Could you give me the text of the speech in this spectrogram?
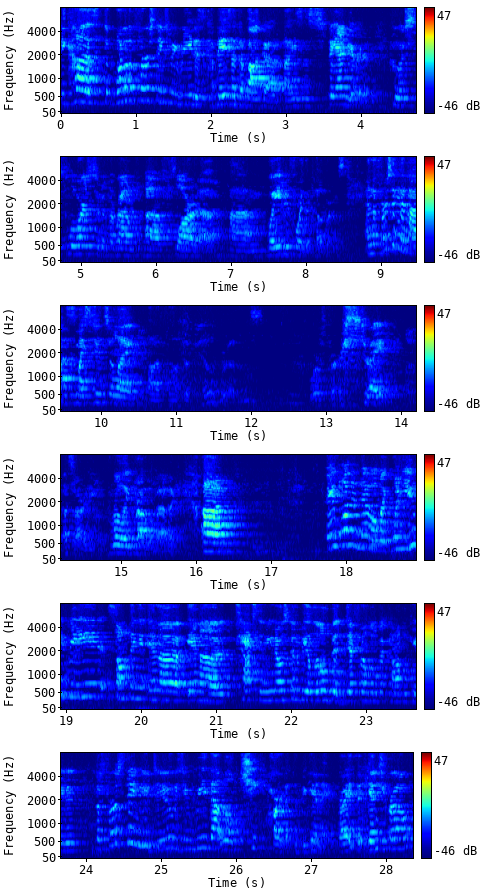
Because the, one of the first things we read is Cabeza de Vaca. Uh, he's a Spaniard who explores sort of around uh, Florida, um, way before the Pilgrims. And the first thing that happens is my students are like, I thought the Pilgrims were first, right? That's already really problematic. Um, they want to know, like when you read something in a in a text and you know it's going to be a little bit different, a little bit complicated, the first thing you do is you read that little cheat part at the beginning, right? The intro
